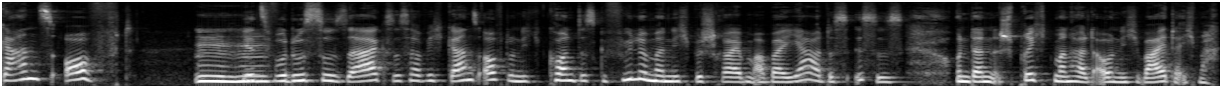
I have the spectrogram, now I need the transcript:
ganz oft. Mhm. Jetzt, wo du es so sagst, das habe ich ganz oft und ich konnte das Gefühl immer nicht beschreiben, aber ja, das ist es. Und dann spricht man halt auch nicht weiter. Ich mach,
